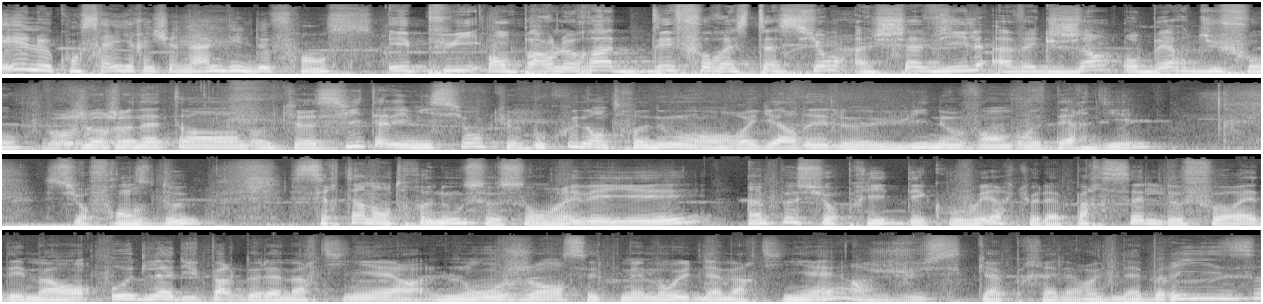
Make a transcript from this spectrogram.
et le Conseil régional d'Île-de-France. Et puis, on parlera déforestation à Chaville avec Jean-Aubert Dufaux. Bonjour Jonathan, donc euh, suite à l'émission que beaucoup d'entre nous ont regardé le 8 novembre dernier, sur France 2, certains d'entre nous se sont réveillés un peu surpris de découvrir que la parcelle de forêt démarrant au-delà du parc de la Martinière, longeant cette même rue de la Martinière jusqu'après la rue de la Brise,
